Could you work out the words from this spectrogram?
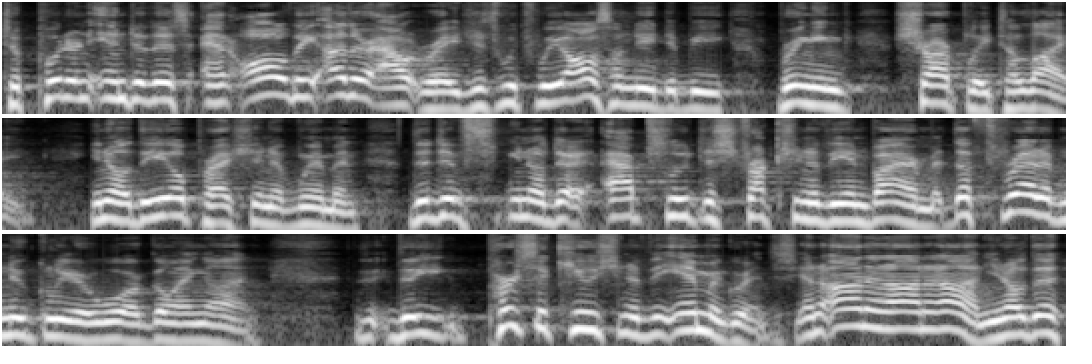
to put an end to this and all the other outrages, which we also need to be bringing sharply to light? you know, the oppression of women, the, you know, the absolute destruction of the environment, the threat of nuclear war going on, the persecution of the immigrants, and on and on and on. You know, the,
